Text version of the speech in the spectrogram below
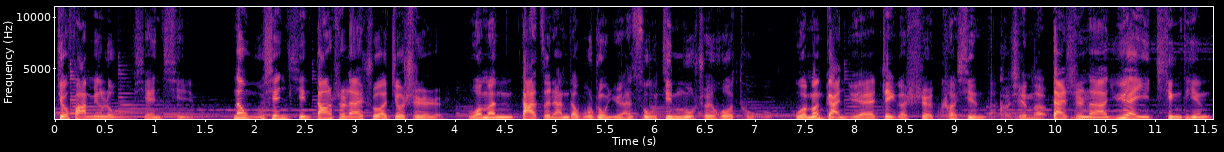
就发明了五弦琴。那五弦琴当时来说，就是我们大自然的五种元素：金木水火土。我们感觉这个是可信的，可信的。但是呢，愿意倾听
